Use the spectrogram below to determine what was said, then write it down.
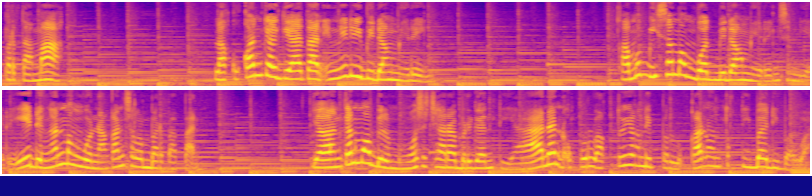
Pertama, lakukan kegiatan ini di bidang miring. Kamu bisa membuat bidang miring sendiri dengan menggunakan selembar papan. Jalankan mobilmu secara bergantian dan ukur waktu yang diperlukan untuk tiba di bawah.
